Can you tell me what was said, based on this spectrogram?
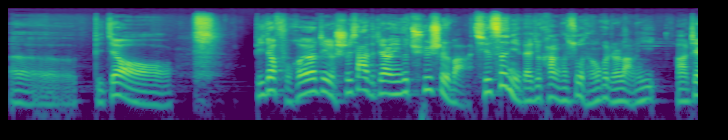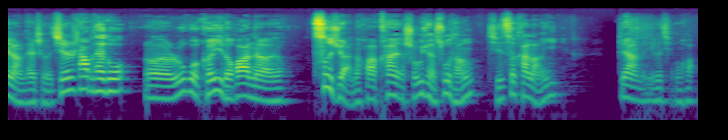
呃，比较。比较符合这个时下的这样一个趋势吧。其次，你再去看看速腾或者朗逸啊，这两台车其实差不太多。呃，如果可以的话呢，次选的话看首选速腾，其次看朗逸，这样的一个情况。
